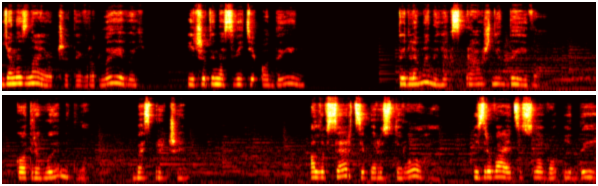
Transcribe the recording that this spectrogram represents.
Я не знаю, чи ти вродливий, і чи ти на світі один. Ти для мене як справжнє диво, котре виникло без причин. Але в серці пересторога і зривається слово іди.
